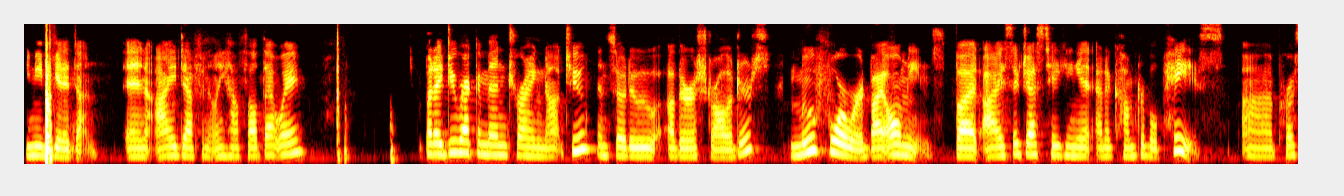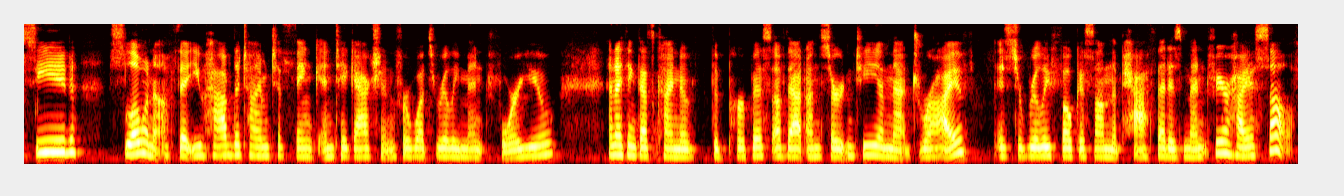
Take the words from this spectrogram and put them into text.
you need to get it done. And I definitely have felt that way. But I do recommend trying not to, and so do other astrologers. Move forward by all means, but I suggest taking it at a comfortable pace. Uh, proceed slow enough that you have the time to think and take action for what's really meant for you. And I think that's kind of the purpose of that uncertainty and that drive is to really focus on the path that is meant for your highest self.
